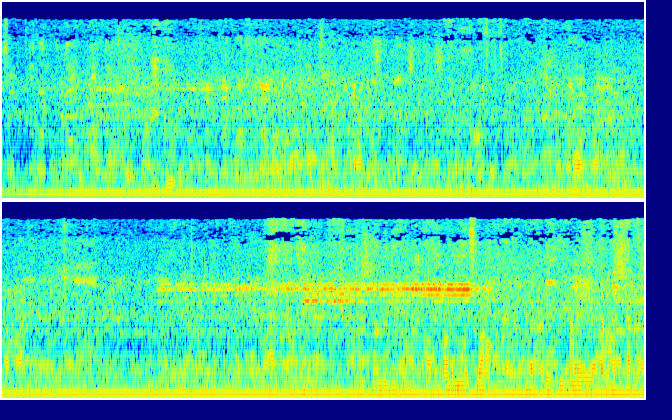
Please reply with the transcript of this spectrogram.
这里。ये इतना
